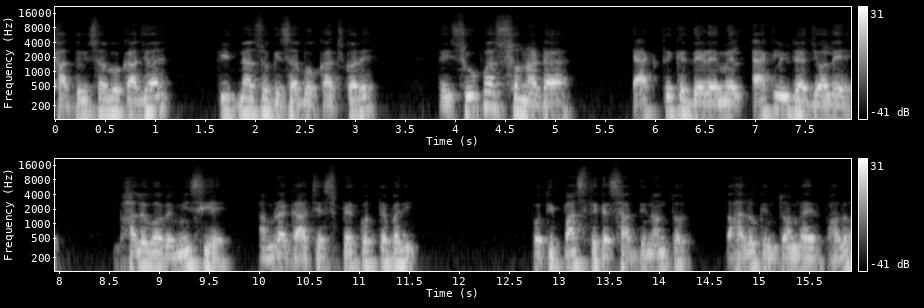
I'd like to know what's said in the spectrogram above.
খাদ্য হিসাবেও কাজ হয় কীটনাশক হিসাবেও কাজ করে। তো এই সুপার সোনাটা এক থেকে দেড় এম এক লিটার জলে ভালোভাবে মিশিয়ে আমরা গাছে স্প্রে করতে পারি। প্রতি পাঁচ থেকে সাত দিন অন্তর, তাহলেও কিন্তু আমরা এর ভালো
